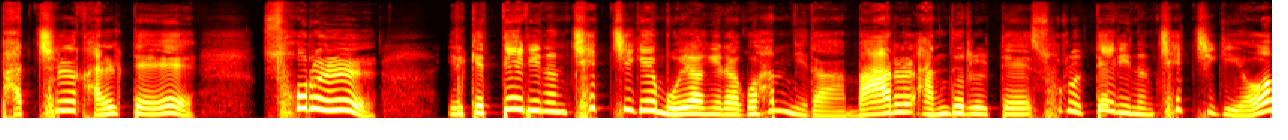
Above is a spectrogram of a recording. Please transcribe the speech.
밭을 갈 때 소를 이렇게 때리는 채찍의 모양이라고 합니다. 말을 안 들을 때 소를 때리는 채찍이요.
